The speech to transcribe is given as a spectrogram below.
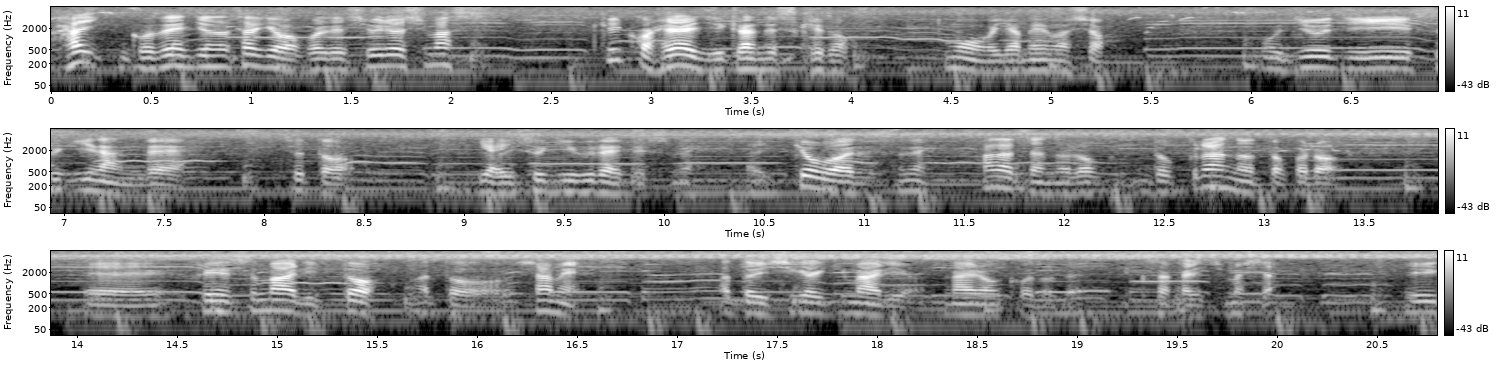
はい午前中の作業はこれで終了します結構早い時間ですけどもうやめましょう。もう10時過ぎなんでちょっとやりすぎぐらいですね、はい、今日はですね花ちゃんのドッグランのところ、えー、フェンス周りとあと斜面あと石垣周りをナイロンコードで草刈りしました、えー、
